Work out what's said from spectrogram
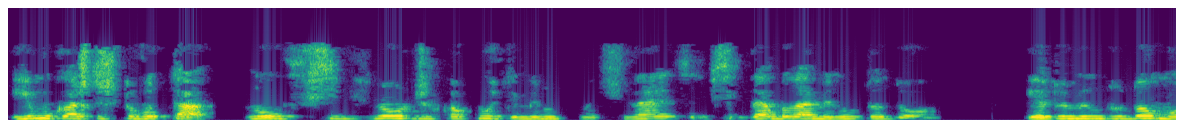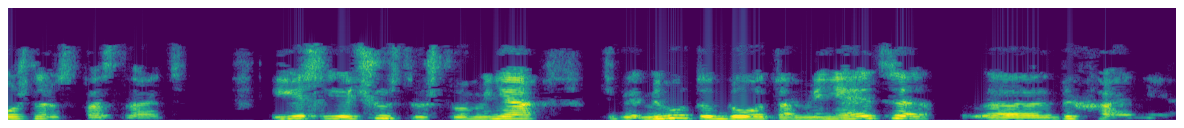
ему кажется, что вот так. Но ну, он же в какую-то минуту начинается, и всегда была минута до. И эту минуту до можно распознать. И если я чувствую, что у меня тебе минута до там меняется э, дыхание,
